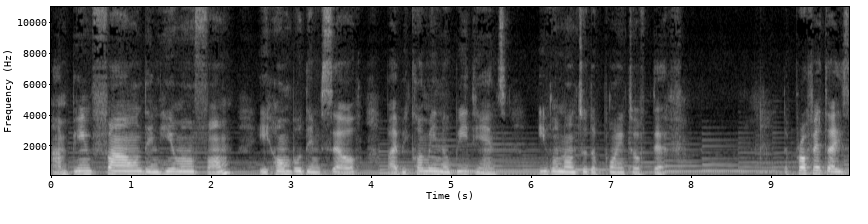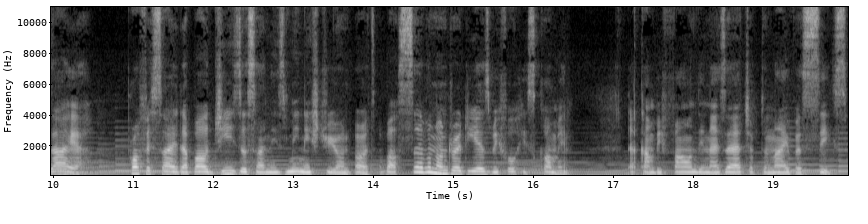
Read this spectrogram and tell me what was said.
And being found in human form, he humbled himself by becoming obedient even unto the point of death. The prophet Isaiah prophesied about Jesus and his ministry on earth about 700 years before his coming. That can be found in Isaiah chapter 9, verse 6.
